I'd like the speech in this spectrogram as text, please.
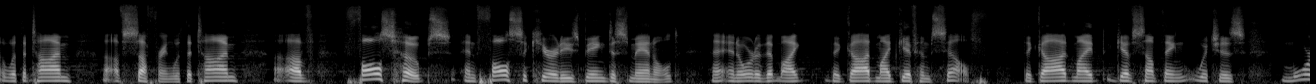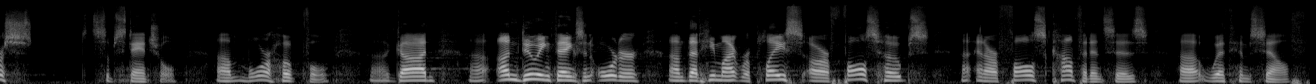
uh, with a time uh, of suffering, with a time uh, of false hopes and false securities being dismantled in order that, might, that God might give Himself, that God might give something which is more substantial, um, more hopeful. Uh, God uh, undoing things in order um, that He might replace our false hopes uh, and our false confidences with Himself.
